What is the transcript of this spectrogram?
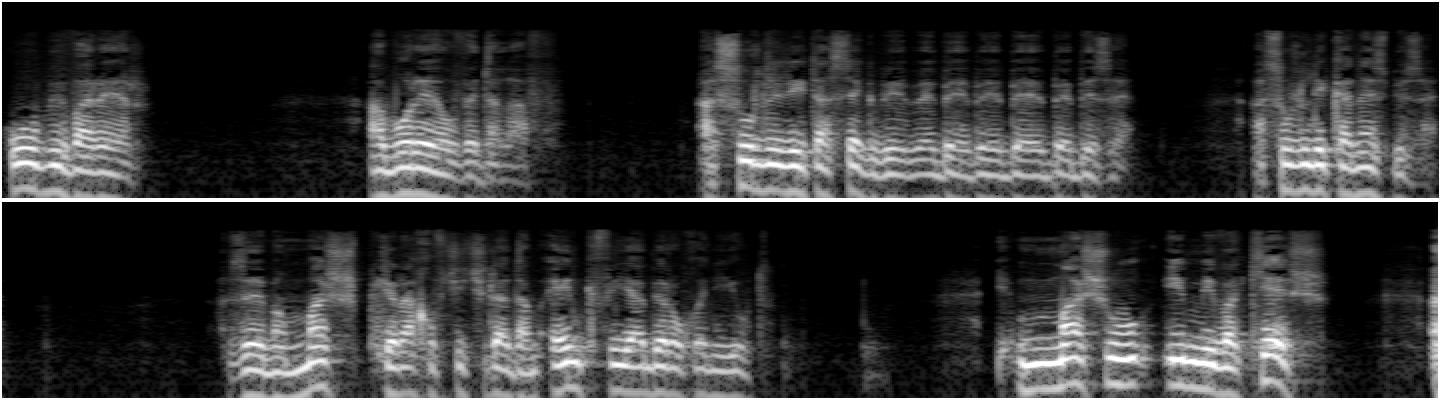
הוא מברר. הבורא עובד עליו. אסור לי להתעסק בזה. אסור לי להיכנס בזה. זה ממש בחירה חופשית של האדם, אין כפייה ברוחניות. משהו אם מבקש,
